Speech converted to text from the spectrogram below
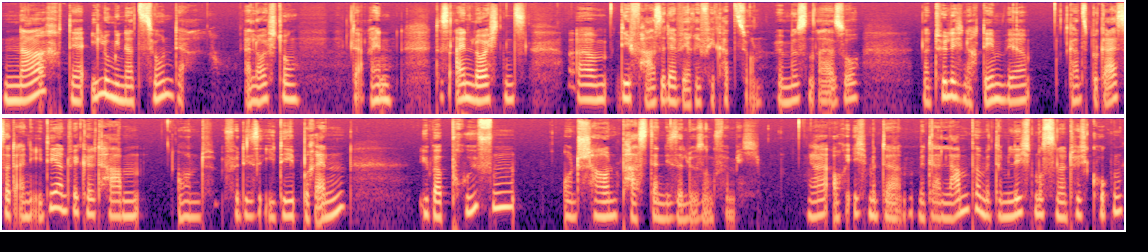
nach der Illumination, der Erleuchtung, der Ein, des Einleuchtens, ähm, die Phase der Verifikation. Wir müssen also natürlich, nachdem wir ganz begeistert eine Idee entwickelt haben und für diese Idee brennen, überprüfen und schauen, passt denn diese Lösung für mich. Ja, auch ich mit der, mit der Lampe, mit dem Licht musste natürlich gucken,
